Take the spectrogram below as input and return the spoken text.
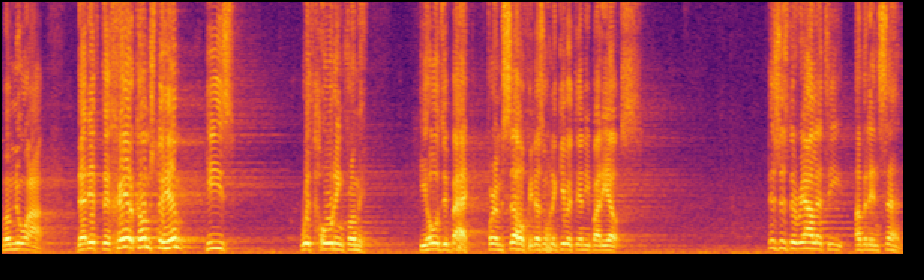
مَمْنُوعًا That if the khair comes to him, he's withholding from it. He holds it back for himself. He doesn't want to give it to anybody else. This is the reality of an insan.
